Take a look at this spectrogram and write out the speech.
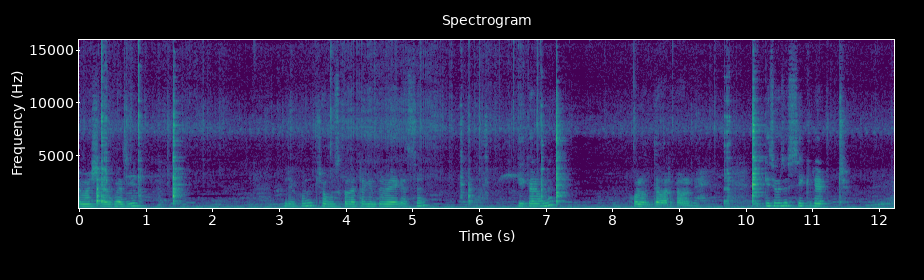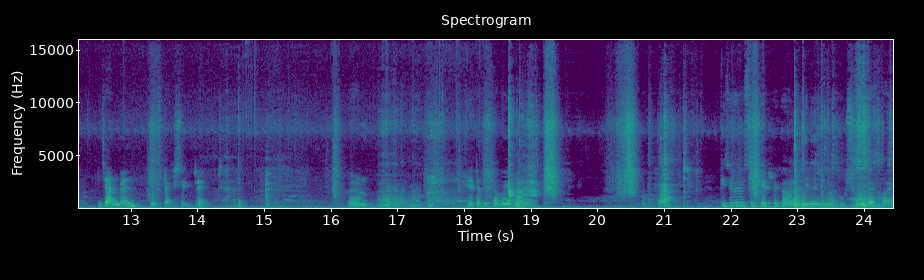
আমার শাক ভাজি। দেখুন, সবুজ কালারটা কিন্তু রয়ে গেছে। কী কারণে? হলুদ দেওয়ার কারণে। কিছু কিছু সিক্রেট জানবেন, টুকটাক সিক্রেট কারণ এটা তো সবাই পারে কিছু কিছু সিক্রেটের কারণে জিনিসগুলো খুব সুন্দর হয়।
